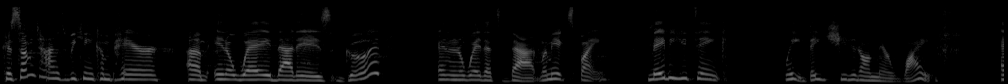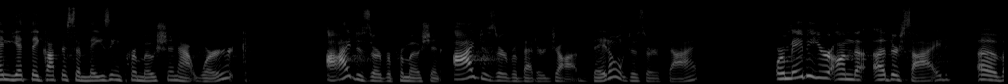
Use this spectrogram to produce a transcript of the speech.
Because sometimes we can compare um, in a way that is good and in a way that's bad. Let me explain. Maybe you think, wait, they cheated on their wife, and yet they got this amazing promotion at work. I deserve a promotion. I deserve a better job. They don't deserve that. Or maybe you're on the other side of,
